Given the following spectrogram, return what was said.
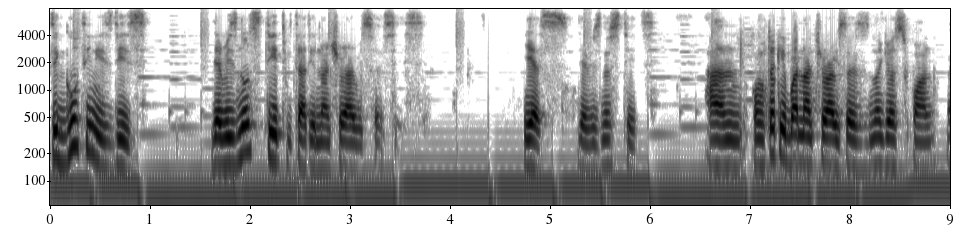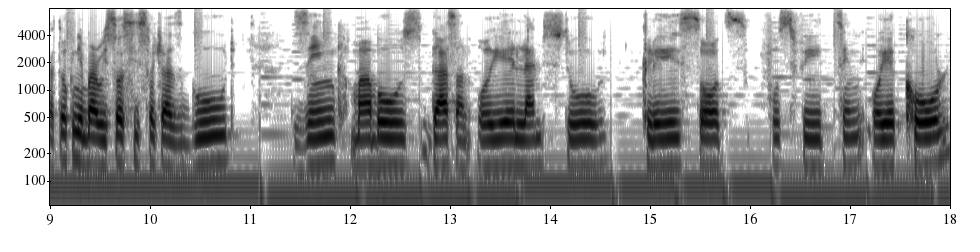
the good thing is this there is no state without the natural resources. Yes, there is no state. And when we're talking about natural resources, not just one, we're talking about resources such as gold, zinc, marbles, gas and oil, limestone, clay, salts, phosphate, tin, oil, coal,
